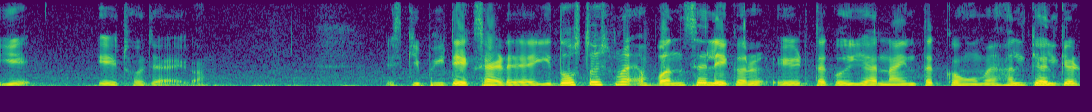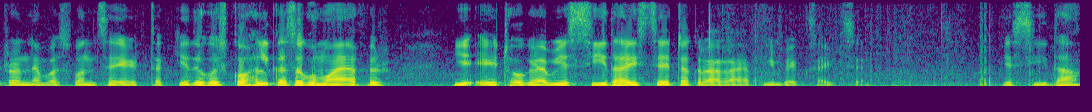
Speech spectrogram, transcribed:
ये एट हो जाएगा। इसकी पीठ एक साइड आ जाएगी। दोस्तों, इसमें वन से लेकर एट तक या नाइन तक कहूँ मैं, हल्के हल्के टर्न है बस वन से एट तक। ये देखो, इसको हल्का सा घुमाया, फिर ये एट हो गया। अब ये सीधा इससे टकरा रहा है अपनी बैक साइड से। ये सीधा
